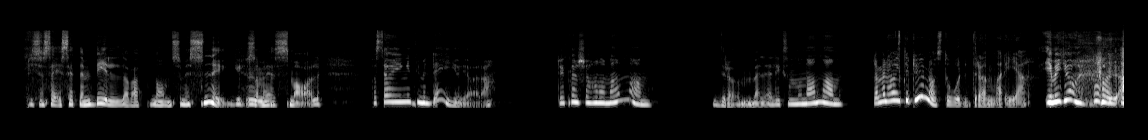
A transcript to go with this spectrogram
precis som säger, sett en bild av att någon som är snygg, som Mm. är smal. Fast det har ju ingenting med dig att göra. Du kanske har någon annan dröm eller liksom någon annan Ja, men har inte du någon stor dröm, Maria? Ja, men jag har ju...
